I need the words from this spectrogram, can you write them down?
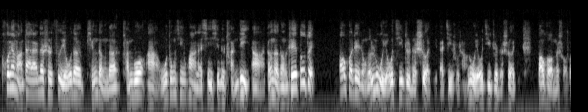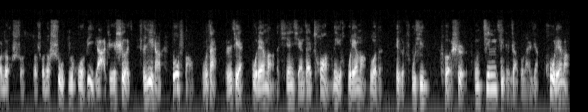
互联网带来的是自由的、平等的传播啊，无中心化的信息的传递啊，等等等等，这些都对。包括这种的路由机制的设计，在技术上，路由机制的设计，包括我们所说的所所说的数字货币呀，这些设计，实际上都仿佛在实现互联网的先贤在创立互联网络的这个初心。可是从经济的角度来讲，互联网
